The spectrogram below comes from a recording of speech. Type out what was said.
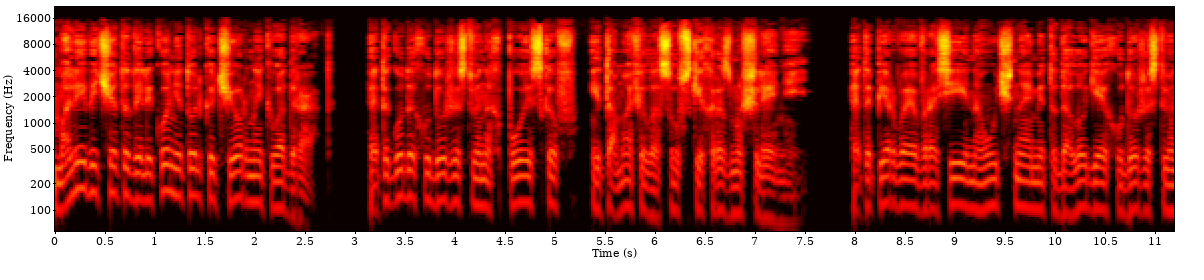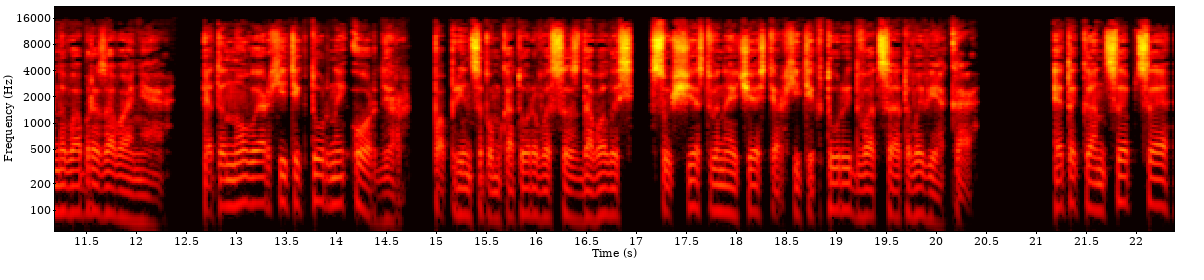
Малевич — это далеко не только черный квадрат. Это годы художественных поисков и тома философских размышлений. Это первая в России научная методология художественного образования. Это новый архитектурный ордер, по принципам которого создавалась существенная часть архитектуры XX века. Это концепция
